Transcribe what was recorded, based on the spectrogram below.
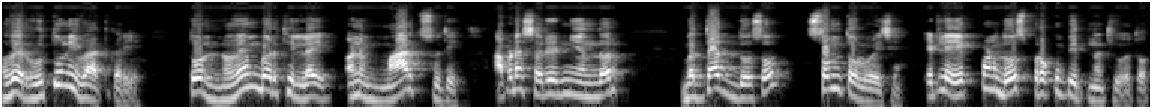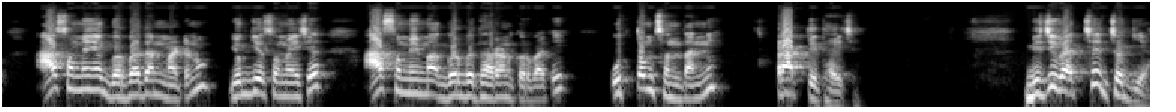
હવે ઋતુની વાત કરીએ તો નવેમ્બરથી લઈ અને માર્ચ સુધી આપણા શરીરની અંદર બધા જ દોષો સમતોલ હોય છે. એટલે એક પણ દોષ પ્રકુપિત નથી હોતો. આ સમયે ગર્ભાધાન માટેનો યોગ્ય સમય છે. આ સમયમાં ગર્ભધારણ કરવાથી ઉત્તમ સંતાનની પ્રાપ્તિ થાય છે. બીજી વાત છે જગ્યા.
